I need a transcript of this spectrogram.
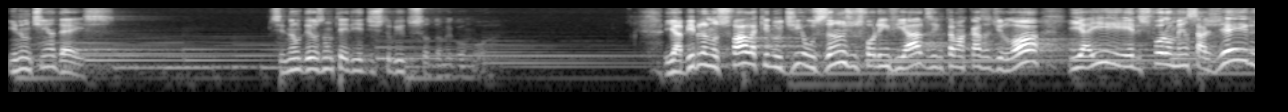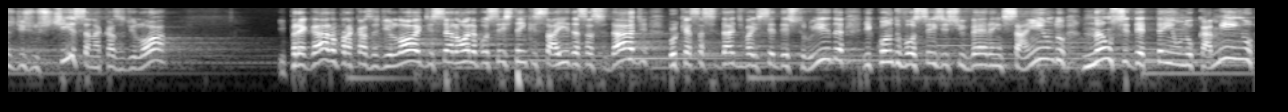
E não tinha 10. Senão Deus não teria destruído Sodoma e Gomorra. E a Bíblia nos fala que no dia os anjos foram enviados então à casa de Ló, e aí eles foram mensageiros de justiça na casa de Ló. E pregaram para a casa de Ló e disseram: Olha, vocês têm que sair dessa cidade, porque essa cidade vai ser destruída. E quando vocês estiverem saindo, não se detenham no caminho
